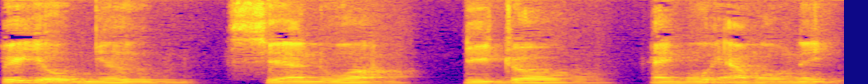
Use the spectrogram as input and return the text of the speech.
ví dụ như cyanua, nitro hay muối amoni.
